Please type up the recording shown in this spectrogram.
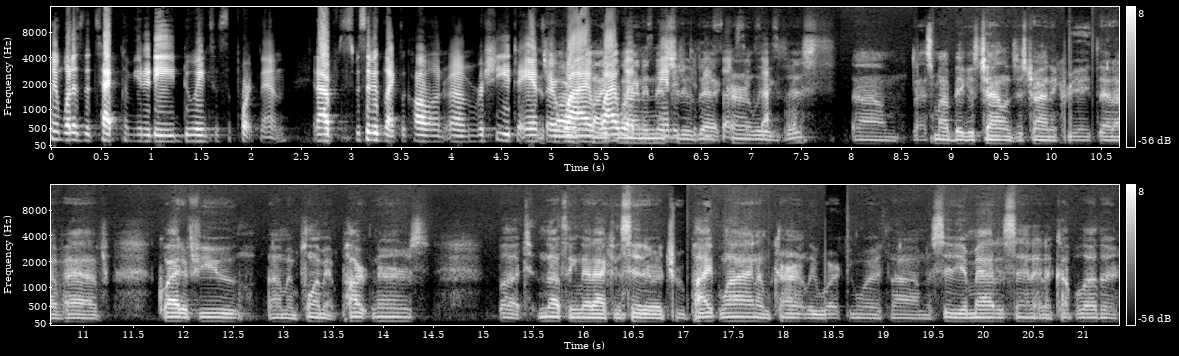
and what is the tech community doing to support them? And I specifically like to call on um, Rashid to answer why why was this managed to be that so currently successful. exists um, that's my biggest challenge is trying to create that. I've have quite a few um, employment partners, but nothing that I consider a true pipeline. I'm currently working with um, the city of Madison and a couple other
